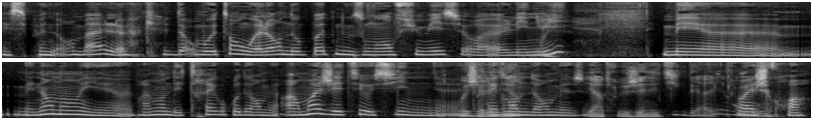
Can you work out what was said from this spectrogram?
Et c'est pas normal qu'elle dorme autant. Ou alors nos potes nous ont enfumés sur les nuits. Mais, euh, mais non, non, il y a vraiment des très gros dormeurs. Alors moi, j'étais aussi une euh, Oui, très grande dire, dormeuse. Il y a un truc génétique derrière Ouais, ou- je crois.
